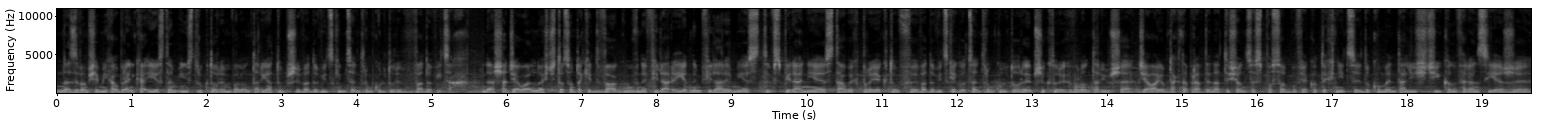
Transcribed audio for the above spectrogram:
Nazywam się Michał Breńka i jestem instruktorem wolontariatu przy Wadowickim Centrum Kultury w Wadowicach. Nasza działalność to są takie dwa główne filary. Jednym filarem jest wspieranie stałych projektów Wadowickiego Centrum Kultury, przy których wolontariusze działają tak naprawdę na tysiące sposobów jako technicy, dokumentaliści, konferencjerzy.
